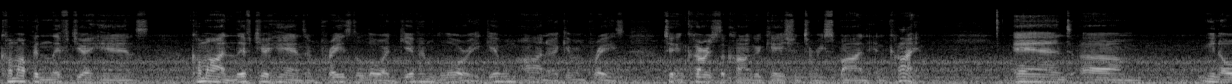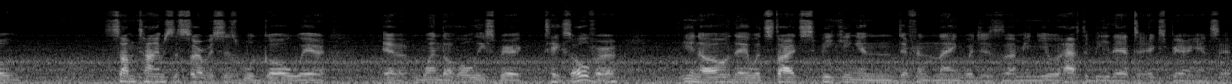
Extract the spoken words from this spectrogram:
"Come up and lift your hands, Come on, lift your hands and praise the Lord. Give him glory, give him honor, give him praise to encourage the congregation to respond in kind. And, um, you know, sometimes the services will go where uh, when the Holy Spirit takes over, you know, they would start speaking in different languages. I mean, you have to be there to experience it.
